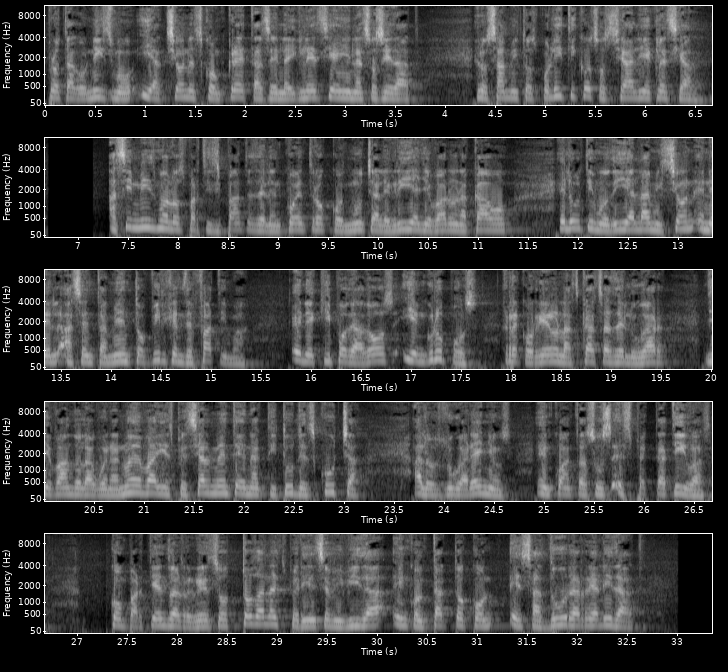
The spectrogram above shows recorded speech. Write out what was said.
protagonismo y acciones concretas en la Iglesia y en la sociedad, en los ámbitos político, social y eclesial. Asimismo, los participantes del encuentro con mucha alegría llevaron a cabo el último día la misión en el asentamiento Virgen de Fátima. En equipo de a dos y en grupos recorrieron las casas del lugar llevando la buena nueva y especialmente en actitud de escucha a los lugareños en cuanto a sus expectativas, compartiendo al regreso toda la experiencia vivida en contacto con esa dura realidad.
